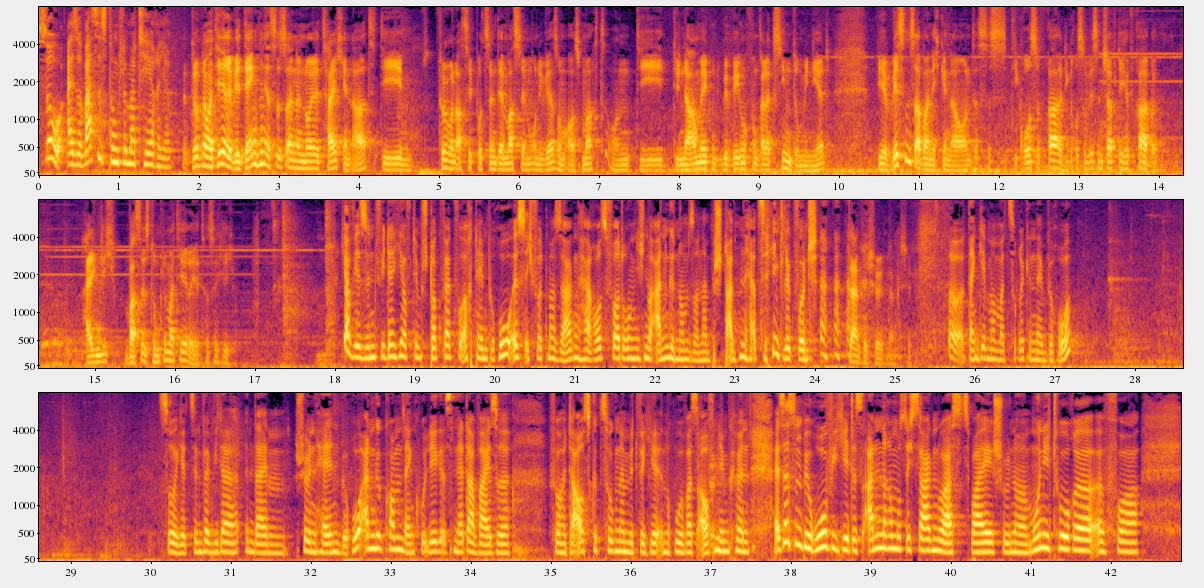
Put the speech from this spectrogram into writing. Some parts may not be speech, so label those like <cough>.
So, also was ist dunkle Materie? Dunkle Materie, wir denken, es ist eine neue Teilchenart, die 85 Prozent der Masse im Universum ausmacht und die Dynamik und die Bewegung von Galaxien dominiert. Wir wissen es aber nicht genau und das ist die große Frage, die große wissenschaftliche Frage. Eigentlich, was ist dunkle Materie tatsächlich? Ja, wir sind wieder hier auf dem Stockwerk, wo auch dein Büro ist. Ich würde mal sagen, Herausforderung nicht nur angenommen, sondern bestanden. <laughs> Herzlichen Glückwunsch. Dankeschön, Dankeschön. So, dann gehen wir mal zurück in dein Büro. So, jetzt sind wir wieder in deinem schönen hellen Büro angekommen. Dein Kollege ist netterweise für heute ausgezogen, damit wir hier in Ruhe was aufnehmen können. Es ist ein Büro wie jedes andere, muss ich sagen. Du hast zwei schöne Monitore äh, vor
